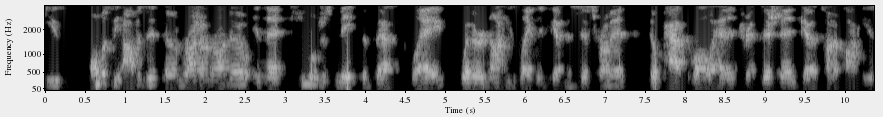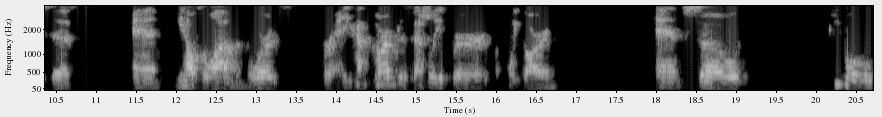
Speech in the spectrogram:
He's almost the opposite of Rajon Rondo in that he will just make the best play, whether or not he's likely to get an assist from it. He'll pass the ball ahead in transition, get a ton of hockey assists, and he helps a lot on the boards for any kind of guard, but especially for a point guard. And so people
